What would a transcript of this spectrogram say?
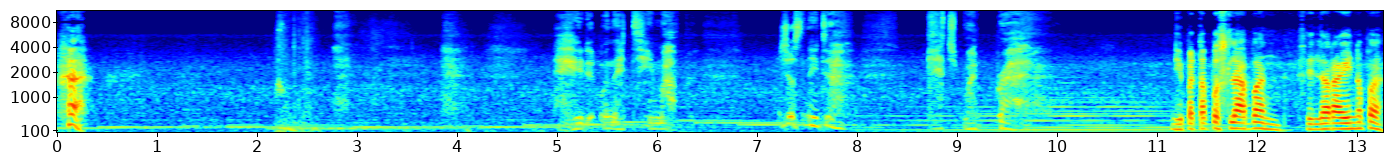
Ha! Hate it when they team up. Just need to catch my breath. Di pa tapos laban. Sila Rhino pa.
